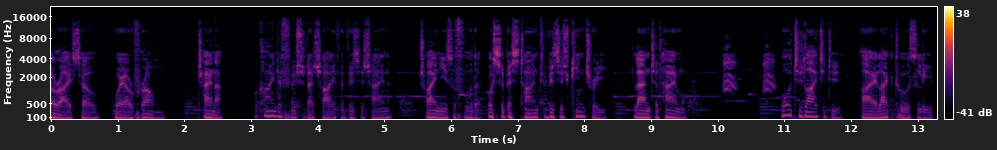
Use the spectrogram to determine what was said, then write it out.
Alright, so where from? China. What kind of food should I try if I visit China? Chinese food. What's the best time to visit country? Lunch time. What do you like to do? I like to sleep.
